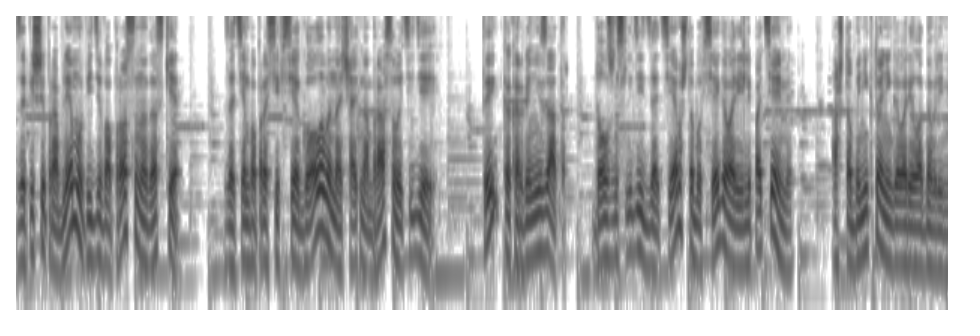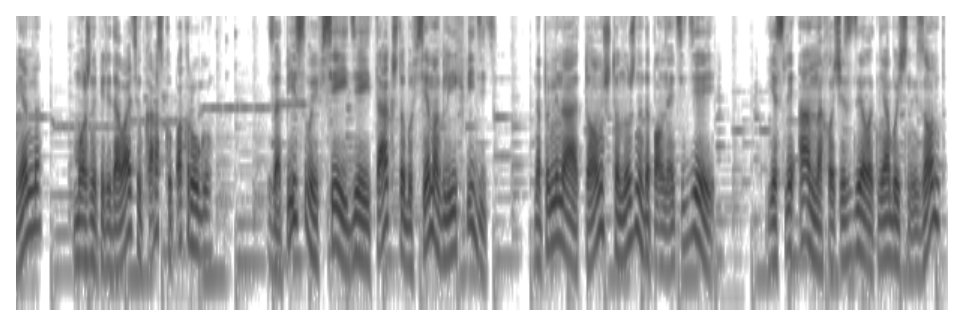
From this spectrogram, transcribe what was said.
Запиши проблему в виде вопроса на доске. Затем попроси все головы начать набрасывать идеи. Ты, как организатор, должен следить за тем, чтобы все говорили по теме. А чтобы никто не говорил одновременно, можно передавать указку по кругу. Записывай все идеи так, чтобы все могли их видеть. Напоминая о том, что нужно дополнять идеи. Если Анна хочет сделать необычный зонт,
